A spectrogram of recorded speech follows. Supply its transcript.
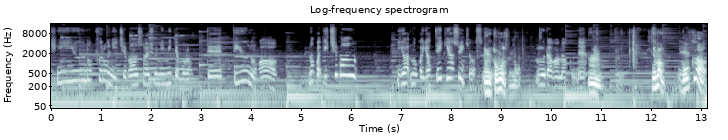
金融のプロに一番最初に見てもらってっていうのがなんか一番いやなんかやっていきやすい気はするよ、うん、と思うんですよね。無駄がなくね。うん。で、まあ、ね僕ら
